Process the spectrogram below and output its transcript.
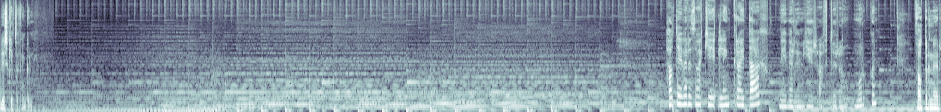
viðskiptafingunum. Hátegi verður þó ekki lengra í dag. Við verðum hér aftur á morgun. Þátturinn er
